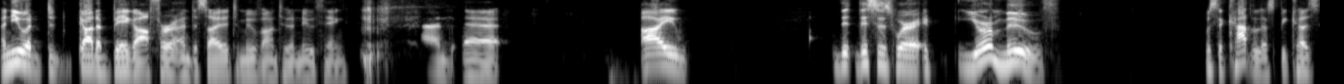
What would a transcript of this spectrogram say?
and you had got a big offer and decided to move on to a new thing. and uh, I, th- this is where it, your move was the catalyst because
